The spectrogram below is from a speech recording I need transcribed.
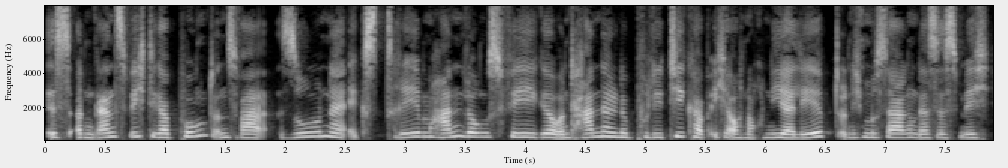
ist ein ganz wichtiger Punkt und zwar so eine extrem handlungsfähige und handelnde Politik habe ich auch noch nie erlebt und ich muss sagen, dass es mich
